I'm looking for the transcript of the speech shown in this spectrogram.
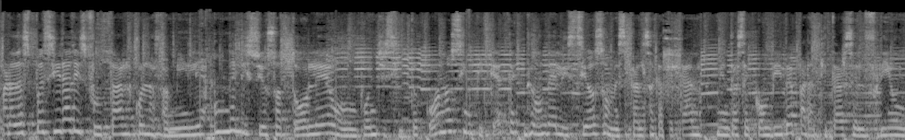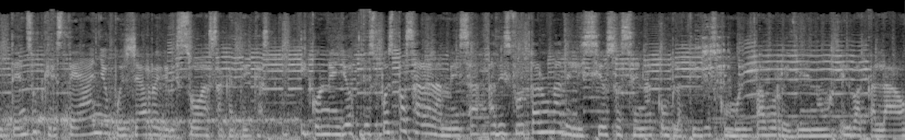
Para después ir a disfrutar con la familia un delicioso atole o un ponchecito con o sin piquete de un delicioso mezcal zacatecano, mientras se convive para quitarse el frío intenso que este año pues ya regresó a Zacatecas. Y con ello después pasar a la mesa a disfrutar una deliciosa cena con platillos como el pavo relleno, el bacalao,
